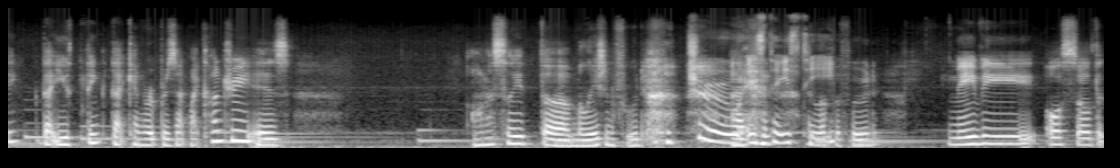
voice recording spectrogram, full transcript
think that you think that can represent my country is honestly the Malaysian food. True, I, it's tasty. I love the food. Maybe also the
